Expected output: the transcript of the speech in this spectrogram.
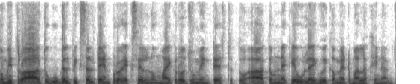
તો મિત્રો આ હતું ગૂગલ પિક્સલ ટેન પ્રો એક્સેલનું માઇક્રો ઝૂમિંગ ટેસ્ટ તો આ તમને કેવું લાગ્યું કમેન્ટમાં લખી দক্ষিণার্য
